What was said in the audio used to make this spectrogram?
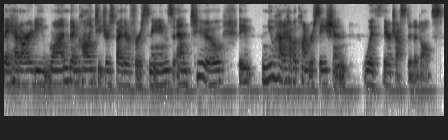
they had already one been calling teachers by their first names and two they knew how to have a conversation with their trusted adults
